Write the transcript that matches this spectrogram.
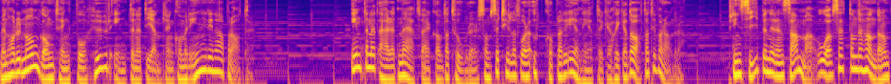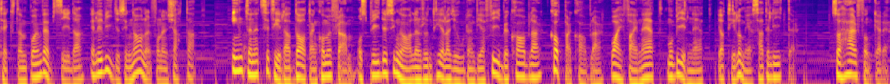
Men har du någon gång tänkt på hur internet egentligen kommer in i dina apparater? Internet är ett nätverk av datorer som ser till att våra uppkopplade enheter kan skicka data till varandra. Principen är densamma oavsett om det handlar om texten på en webbsida eller videosignaler från en chattapp. Internet ser till att datan kommer fram och sprider signalen runt hela jorden via fiberkablar, kopparkablar, wifi-nät, mobilnät, ja till och med satelliter. Så här funkar det.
